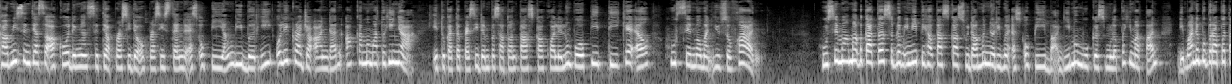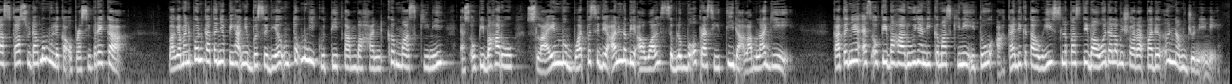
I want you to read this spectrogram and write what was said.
Kami sentiasa akur dengan setiap prosedur operasi standard SOP yang diberi oleh kerajaan dan akan mematuhinya. Itu kata Presiden Persatuan Taskar Kuala Lumpur PTKL Hussein Muhammad Yusof Khan. Hussein Muhammad berkata sebelum ini pihak Taskar sudah menerima SOP bagi membuka semula perkhidmatan di mana beberapa Taskar sudah memulakan operasi mereka. Bagaimanapun katanya pihaknya bersedia untuk mengikuti tambahan kemas kini SOP baharu selain membuat persediaan lebih awal sebelum beroperasi tidak lama lagi. Katanya SOP baharu yang dikemas kini itu akan diketahui selepas dibawa dalam mesyuarat pada 6 Jun ini.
